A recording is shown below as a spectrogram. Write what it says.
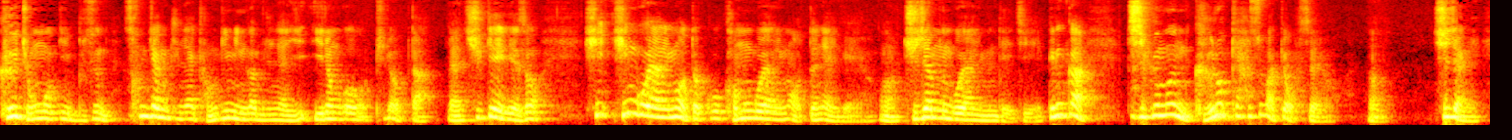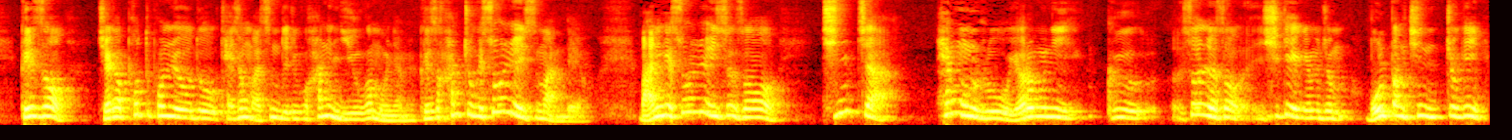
그 종목이 무슨 성장주냐 경기 민감주냐 이, 런거 필요 없다. 예, 쉽게 얘기해서 희, 흰 고양이면 어떻고 검은 고양이면 어떠냐 이거예요. 어, 쥐 잡는 고양이면 되지. 그러니까 지금은 그렇게 할 수밖에 없어요. 어, 시장이. 그래서 제가 포트폴리오도 계속 말씀드리고 하는 이유가 뭐냐면 그래서 한쪽에 쏠려 있으면 안 돼요. 만약에 쏠려 있어서 진짜 행운으로 여러분이 그 쏠려서 쉽게 얘기하면 좀 몰빵 친 쪽이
